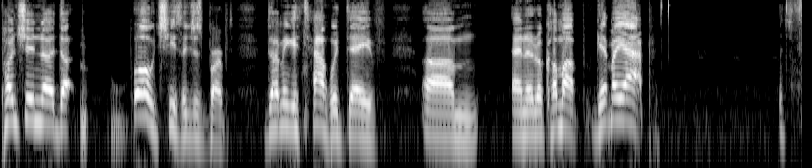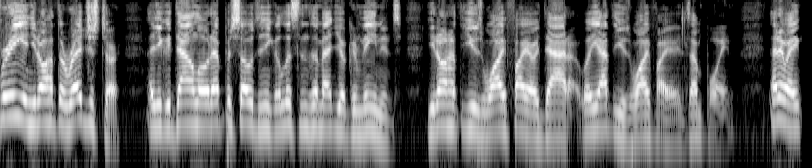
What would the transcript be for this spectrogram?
Punch in. Uh, the, oh, jeez, I just burped. Dumbing it down with Dave, um, and it'll come up. Get my app. It's free and you don't have to register. And you can download episodes and you can listen to them at your convenience. You don't have to use Wi-Fi or data. Well, you have to use Wi-Fi at some point. Anyway,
